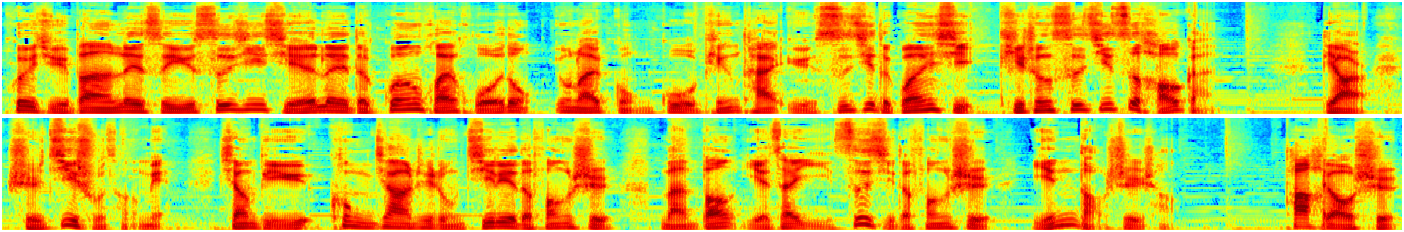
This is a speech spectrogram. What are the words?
会举办类似于司机节类的关怀活动，用来巩固平台与司机的关系，提升司机自豪感。第二是技术层面，相比于控价这种激烈的方式，满帮也在以自己的方式引导市场。他表示，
